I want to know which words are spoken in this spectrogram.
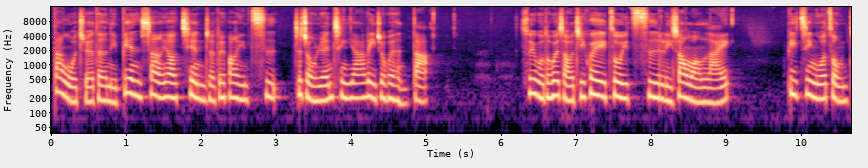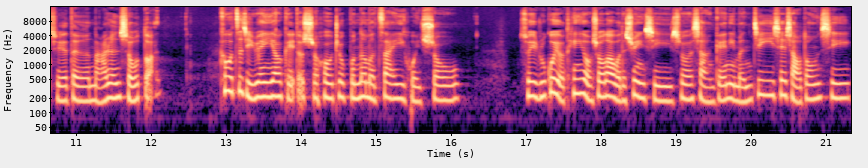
但我觉得你变相要欠着对方一次，这种人情压力就会很大。所以我都会找机会做一次礼尚往来，毕竟我总觉得拿人手短。可我自己愿意要给的时候，就不那么在意回收。所以，如果有听友收到我的讯息，说想给你们寄一些小东西，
